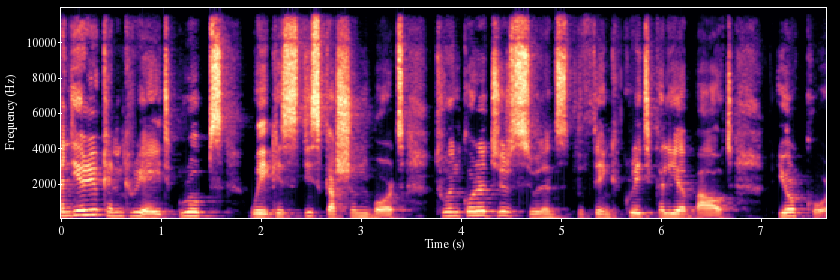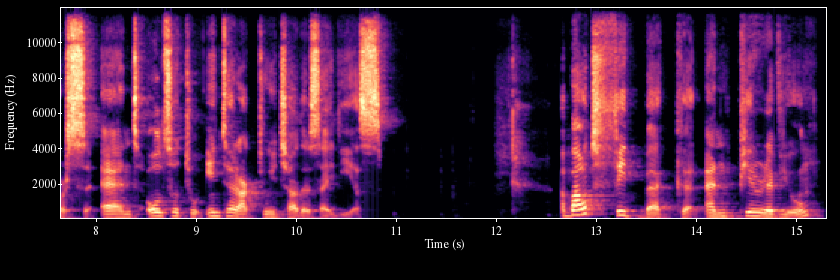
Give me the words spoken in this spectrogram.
and here you can create groups, wikis, discussion boards to encourage your students to think critically about your course and also to interact with each other's ideas. About feedback and peer review,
